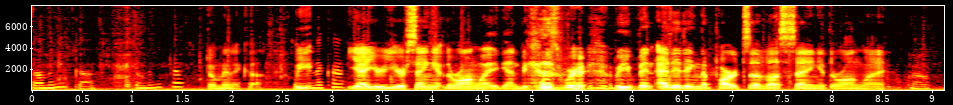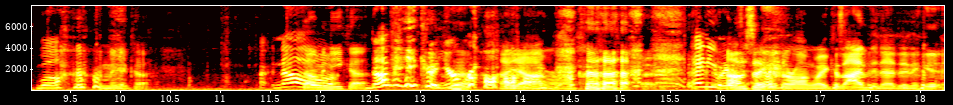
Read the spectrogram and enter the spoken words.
Dominica, Dominica. Dominica. We, Dominica? yeah, you're you're saying it the wrong way again because we're we've been editing the parts of us saying it the wrong way. Oh. Well, Dominica. No. Dominica. Dominica, you're uh, wrong. Oh yeah, I'm wrong. Anyways, I'm saying it the wrong way because I've been editing it.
